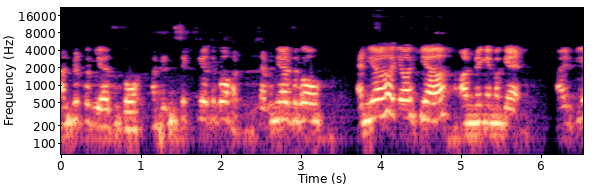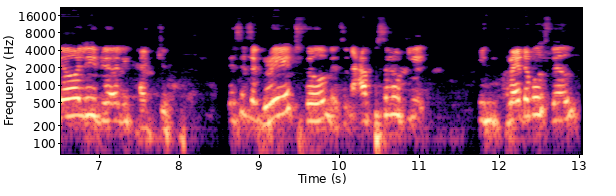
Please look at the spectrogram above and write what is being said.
hundreds of years ago, 106 years ago, 107 years ago, and here you're here honoring him again. I really, really thank you. This is a great film. It's an absolutely incredible film,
